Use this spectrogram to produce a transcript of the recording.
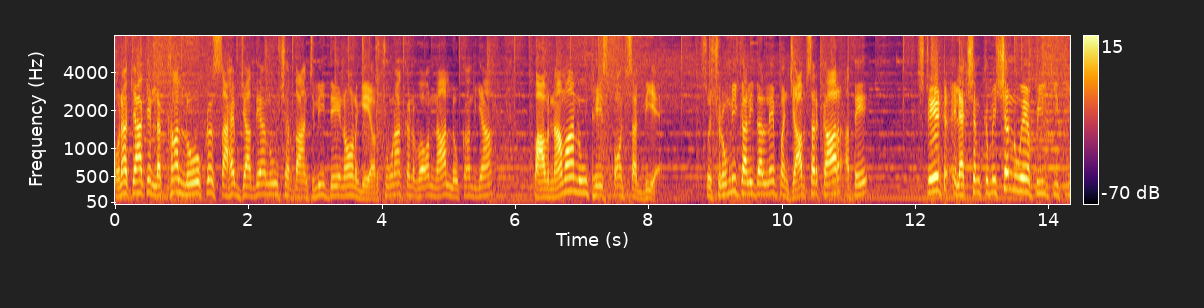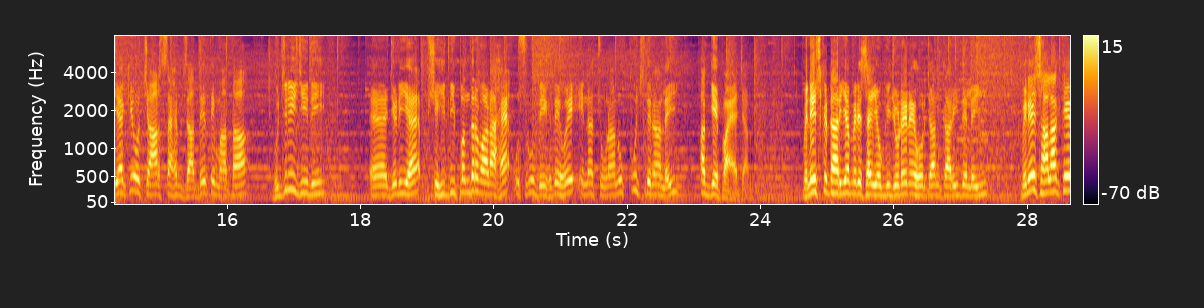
ਉਹਨਾਂ ਕਿਹਾ ਕਿ ਲੱਖਾਂ ਲੋਕ ਸਾਹਿਬਜ਼ਾਦਿਆਂ ਨੂੰ ਸ਼ਰਧਾਂਜਲੀ ਦੇਣ ਆਉਣਗੇ ਔਰ ਚੋਣਾਂ ਕਰਵਾਉਣ ਨਾਲ ਲੋਕਾਂ ਦੀਆਂ ਭਾਵਨਾਵਾਂ ਨੂੰ ਠੇਸ ਪਹੁੰਚ ਸਕਦੀ ਹੈ। ਸੋ ਸ਼੍ਰੋਮਣੀ ਅਕਾਲੀ ਦਲ ਨੇ ਪੰਜਾਬ ਸਰਕਾਰ ਅਤੇ ਸਟੇਟ ਇਲੈਕਸ਼ਨ ਕਮਿਸ਼ਨ ਨੂੰ ਇਹ ਅਪੀਲ ਕੀਤੀ ਹੈ ਕਿ ਉਹ ਚਾਰ ਸਾਹਿਬਜ਼ਾਦੇ ਤੇ ਮਾਤਾ ਗੁਜਰੀ ਜੀ ਦੀ ਜਿਹੜੀ ਹੈ, ਸ਼ਹੀਦੀ ਪੰਦਰਵਾੜਾ ਹੈ, ਉਸ ਨੂੰ ਦੇਖਦੇ ਹੋਏ ਇਹਨਾਂ ਚੋਣਾਂ ਨੂੰ ਕੁਝ ਦਿਨਾਂ ਲਈ ਅੱਗੇ ਪਾਇਆ ਜਾਵੇ। ਵਿਨੇਸ਼ ਕਟਾਰੀਆ ਮੇਰੇ ਸਹਿਯੋਗੀ ਜੁੜੇ ਨੇ, ਹੋਰ ਜਾਣਕਾਰੀ ਦੇ ਲਈ। ਵਿਨੇਸ਼, ਹਾਲਾਂਕਿ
